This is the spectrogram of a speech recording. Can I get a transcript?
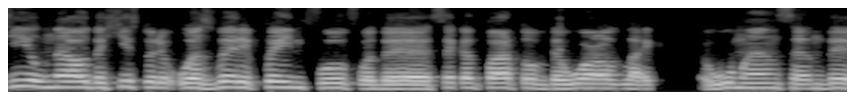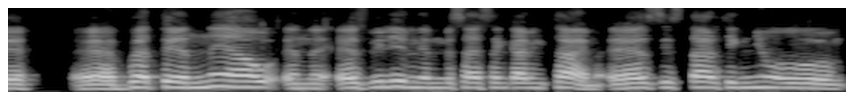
till now the history was very painful for the second part of the world like women's and uh, uh, but uh, now and as we live in Messiah's coming time as is starting new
